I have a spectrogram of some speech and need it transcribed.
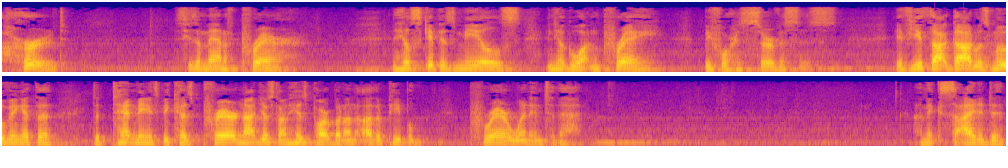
heard is he's a man of prayer. And he'll skip his meals and he'll go out and pray before his services. If you thought God was moving at the, the tent meeting, it's because prayer, not just on his part, but on other people, prayer went into that. I'm excited to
